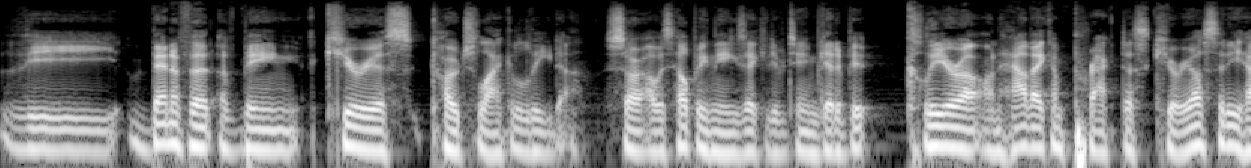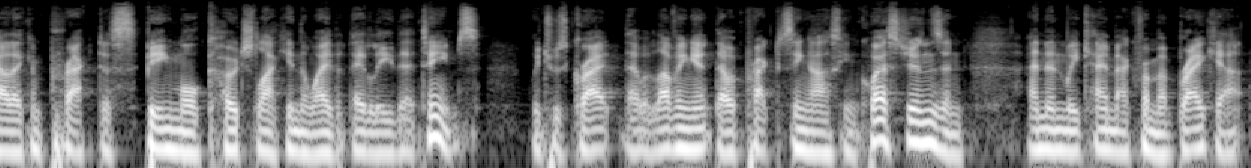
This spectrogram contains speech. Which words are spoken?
the benefit of being a curious coach like leader. So I was helping the executive team get a bit clearer on how they can practice curiosity, how they can practice being more coach like in the way that they lead their teams, which was great. They were loving it. They were practicing asking questions and and then we came back from a breakout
